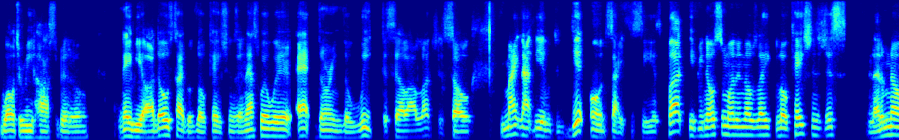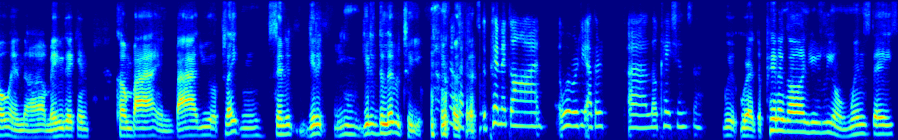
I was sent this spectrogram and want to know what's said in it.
Walter Reed Hospital, Navy Yard, those type of locations, and that's where we're at during the week to sell our lunches. So you might not be able to get on site to see us, but if you know someone in those like locations, just let them know, and uh, maybe they can come by and buy you a plate and send it, get it, you can get it delivered to you. okay. The Pentagon. Where were the other uh, locations? We're at the Pentagon usually on Wednesdays.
